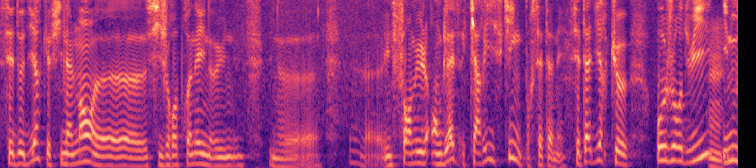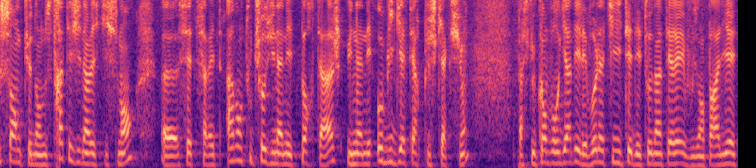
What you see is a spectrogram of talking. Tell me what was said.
c'est de dire que finalement, si je reprenais une, une une formule anglaise, carry is king pour cette année. C'est-à-dire que aujourd'hui, hmm. il nous semble que dans nos stratégies d'investissement, euh, ça va être avant toute chose une année de portage, une année obligataire plus qu'action. Parce que quand vous regardez les volatilités des taux d'intérêt, vous en parliez,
